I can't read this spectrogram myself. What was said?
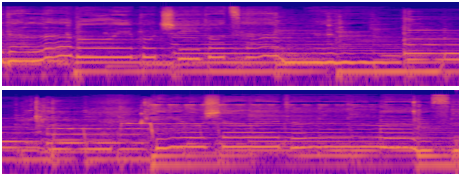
爱淡了不离不弃多残忍。你留下来的垃色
